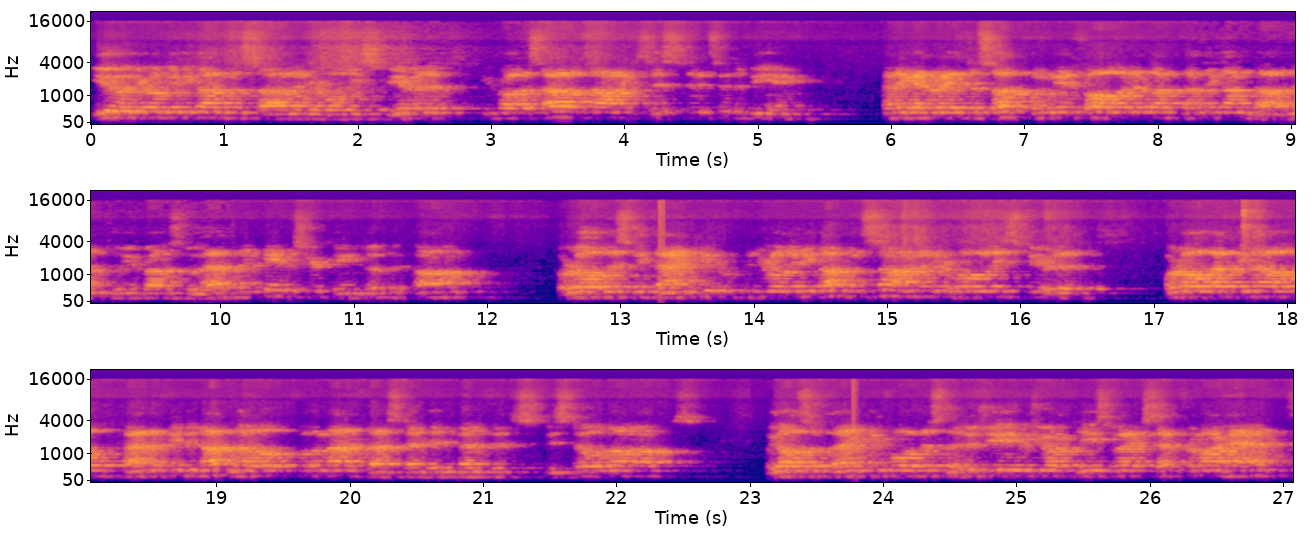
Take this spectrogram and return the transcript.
You and your only begotten Son and your Holy Spirit, you brought us out of non-existence into being, and again raised us up when we had fallen and left nothing undone until you brought us to heaven and gave us your kingdom to come. For all this we thank you, and your only begotten Son and your Holy Spirit, for all that we know and that we do not know, for the manifest and hidden benefits bestowed on us. We also thank you for this liturgy which you are pleased to accept from our hands,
